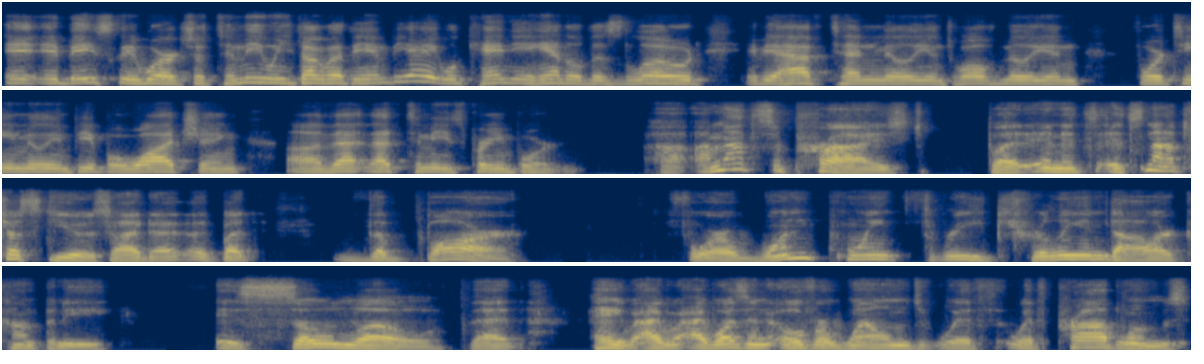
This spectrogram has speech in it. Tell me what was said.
it, it, basically works. So to me, when you talk about the NBA, well, can you handle this load if you have 10 million, 12 million, 14 million people watching? Uh, that that to me is pretty important. Uh, I'm not surprised, but and it's it's not just you. So I, but the bar for a 1.3 trillion dollar company is so low that hey I, I wasn't overwhelmed with with problems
